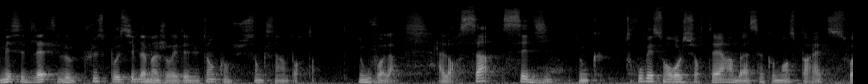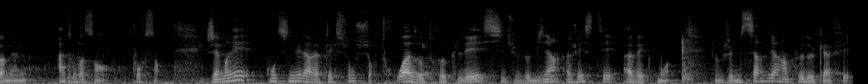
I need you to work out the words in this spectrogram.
mais c'est de l'être le plus possible la majorité du temps quand tu sens que c'est important. Donc voilà. Alors ça c'est dit. Donc trouver son rôle sur Terre, bah, ça commence par être soi-même à 300%. J'aimerais continuer la réflexion sur trois autres clés, si tu veux bien rester avec moi. Donc je vais me servir un peu de café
